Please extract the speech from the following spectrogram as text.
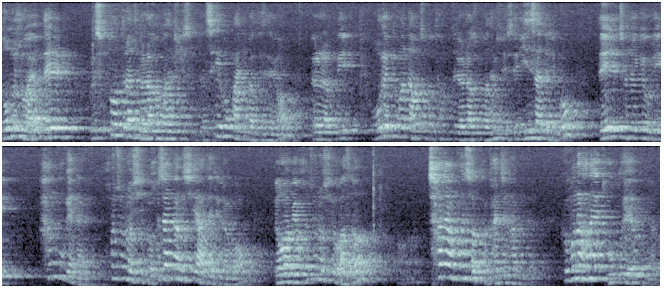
너무 좋아요. 내일 우리 숙도원들한테 연락 한번 할 수 있습니다. 새해 복 많이 받으세요. 연락 우리 오랫동안 나오지 못한 분들 연락 한번 할 수 있어요. 인사드리고 내일 저녁에 우리 한국의 날 허준호 씨, 그 허장강 씨의 아들이라고 영화배우 허준호 씨가 와서 어, 찬양 콘서트 간증합니다. 그분은 하나의 도구예요, 그냥.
